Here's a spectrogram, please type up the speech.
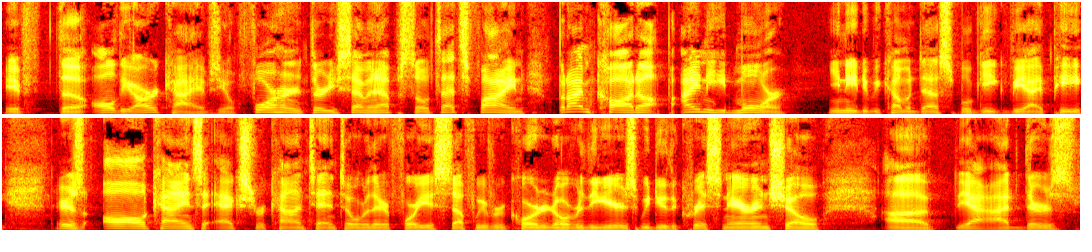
if the all the archives, you know, 437 episodes, that's fine. But I'm caught up. I need more. You need to become a Decibel Geek VIP. There's all kinds of extra content over there for you, stuff we've recorded over the years. We do the Chris and Aaron show. Uh, yeah, I, there's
